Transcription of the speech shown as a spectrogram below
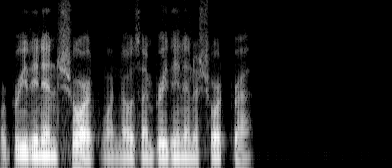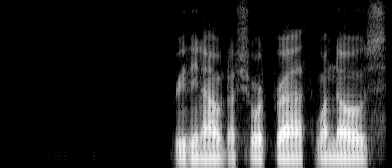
Or breathing in short, one knows I'm breathing in a short breath. Breathing out a short breath, one knows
